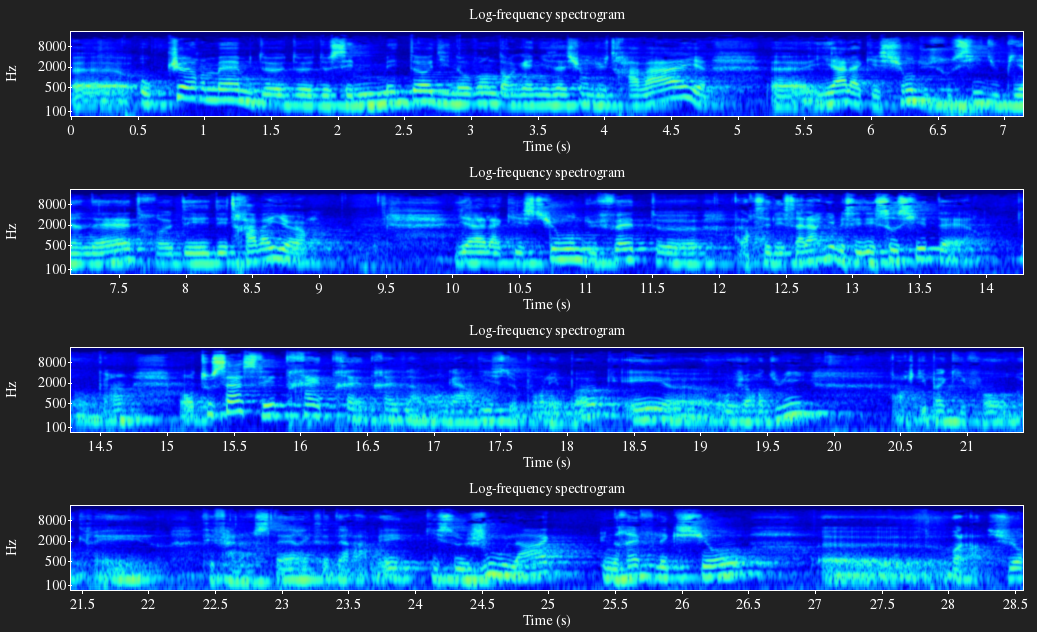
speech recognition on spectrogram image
euh, au cœur même de, ces méthodes innovantes d'organisation du travail euh, Il y a la question du souci du bien-être des, travailleurs. Il y a la question du fait, euh, alors c'est des salariés, mais c'est des sociétaires. Donc, hein, bon, tout ça, c'est très, très, très avant-gardiste pour l'époque. Et aujourd'hui, alors je ne dis pas qu'il faut recréer des phalanstères, etc., mais qui se joue là une réflexion euh, voilà, sur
